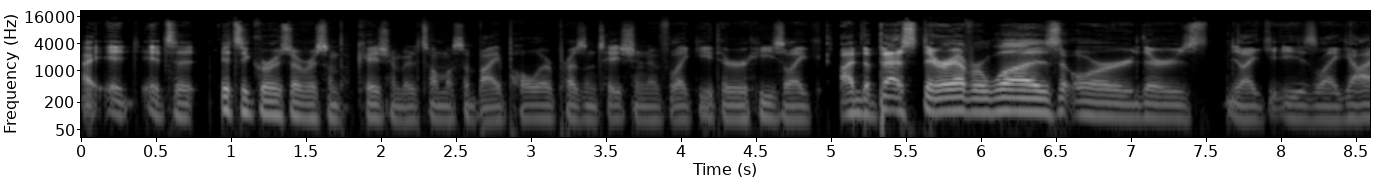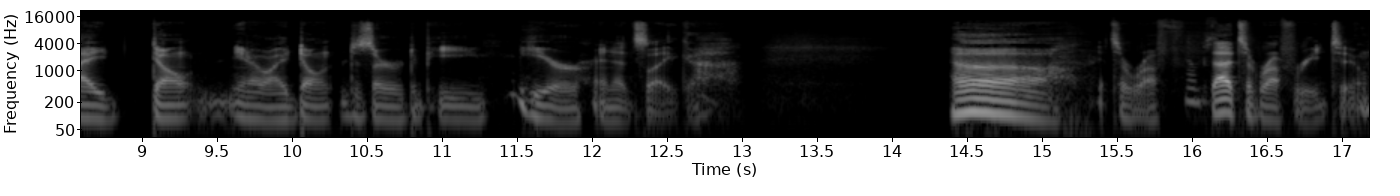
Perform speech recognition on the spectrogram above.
I, it it's a it's a gross oversimplification, but it's almost a bipolar presentation of like either he's like I'm the best there ever was, or there's like he's like I don't you know I don't deserve to be here, and it's like, ah, oh, it's a rough. Absolutely. That's a rough read too.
